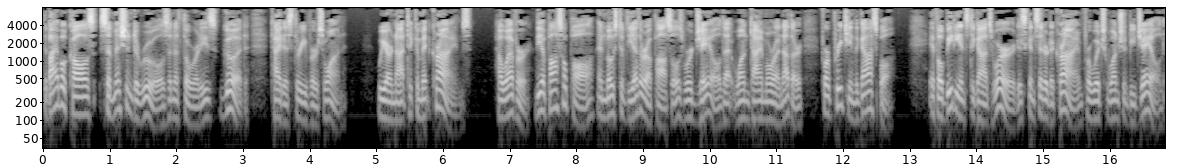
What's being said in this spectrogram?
The Bible calls submission to rules and authorities good, Titus 3 verse 1. We are not to commit crimes. However, the apostle Paul and most of the other apostles were jailed at one time or another for preaching the gospel. If obedience to God's word is considered a crime for which one should be jailed,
